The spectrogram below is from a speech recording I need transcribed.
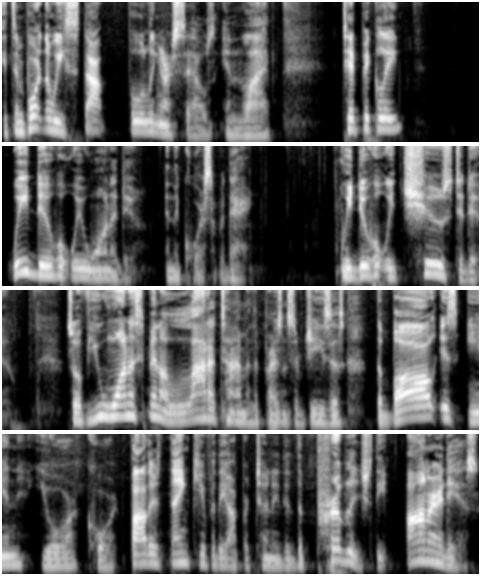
it's important that we stop fooling ourselves in life. Typically, we do what we want to do in the course of a day, we do what we choose to do. So if you want to spend a lot of time in the presence of Jesus, the ball is in your court. Father, thank you for the opportunity, the privilege, the honor it is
